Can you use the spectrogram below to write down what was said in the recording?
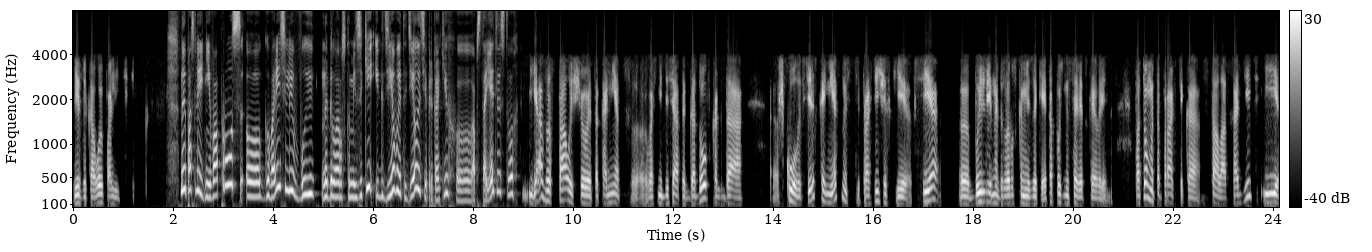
языковой политике. Ну и последний вопрос. Э, говорите ли вы на белорусском языке и где вы это делаете, при каких э, обстоятельствах? Я застал еще это конец 80-х э, годов, когда школы в сельской местности практически все были на белорусском языке. Это позднесоветское время. Потом эта практика стала отходить, и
